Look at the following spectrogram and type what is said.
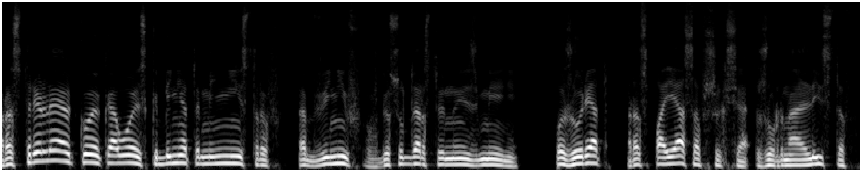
Расстреляют кое-кого из кабинета министров, обвинив в государственной измене, пожурят распоясавшихся журналистов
